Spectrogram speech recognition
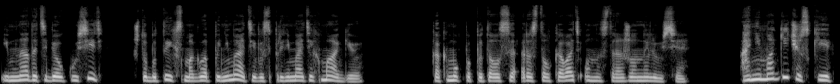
Им надо тебя укусить, чтобы ты их смогла понимать и воспринимать их магию. Как мог попытался растолковать он настороженной Люси. Они магические?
